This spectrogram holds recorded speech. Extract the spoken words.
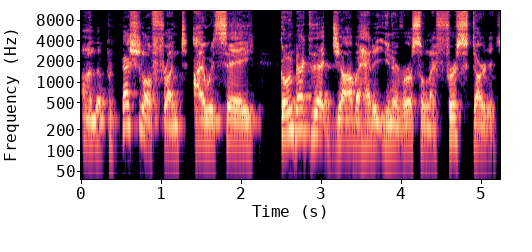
On the professional front, I would say Going back to that job I had at Universal when I first started,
